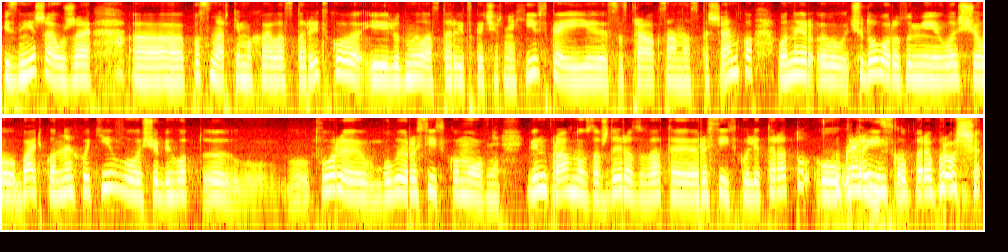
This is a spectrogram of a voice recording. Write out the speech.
Пізніше, вже е, по смерті Михайла Старицького і Людмила Старицька Черняхівська, і її сестра Оксана Стешенко, вони е, чудово розуміли, що батько не хотів, щоб його е, твори були російськомовні. Він прагнув завжди розвивати російську літературу, Українську. українську, перепрошую,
